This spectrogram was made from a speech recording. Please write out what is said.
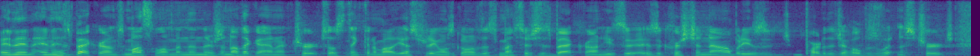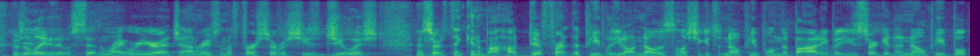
And then, and his background's Muslim. And then there's another guy in our church I was thinking about yesterday when I was going over this message. His background, he's a, he's a Christian now, but he was part of the Jehovah's Witness church. There's a lady that was sitting right where you're at, John Reeves, in the first service. She's Jewish. And started thinking about how different the people, you don't know this unless you get to know people in the body, but you start getting to know people.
